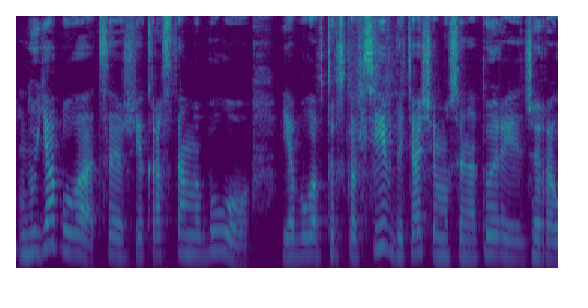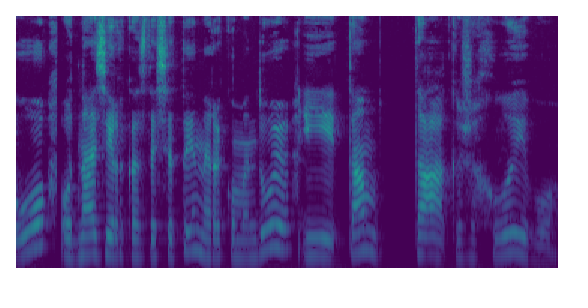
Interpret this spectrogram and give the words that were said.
Ну я була, це ж якраз там і було. Я була в Трускавці в дитячому санаторії джерело. Одна зірка з десяти не рекомендую, і там так жахливо.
